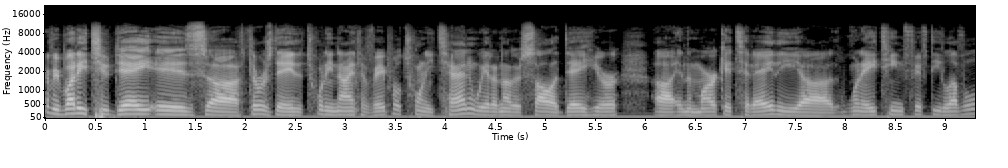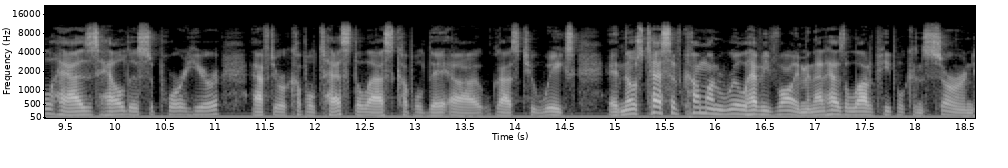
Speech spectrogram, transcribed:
Everybody, today is uh, Thursday, the 29th of April, 2010. We had another solid day here uh, in the market today. The uh, 118.50 level has held as support here after a couple tests the last couple day, uh, last two weeks, and those tests have come on real heavy volume, and that has a lot of people concerned.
